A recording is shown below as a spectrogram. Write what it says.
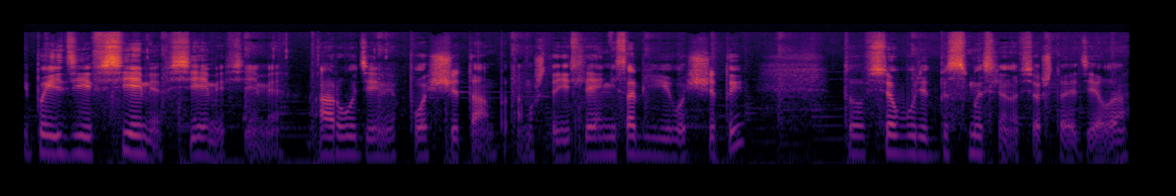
и по идее всеми, всеми, всеми орудиями по щитам, потому что если я не собью его щиты, то все будет бессмысленно, все, что я делаю.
